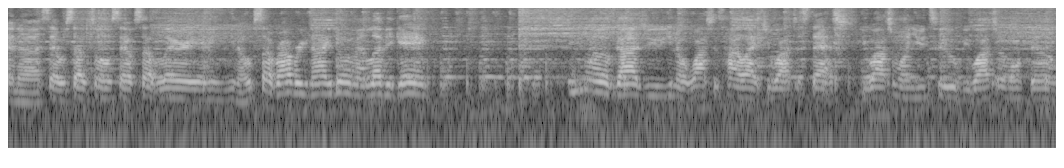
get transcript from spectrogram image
and uh, said what's up to him, said what's up, Larry, and he, you know, what's up, Robert? You know how you doing, man? Love your game. He's one of those guys you you know watch his highlights, you watch his stats, you watch him on YouTube, you watch him on film,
